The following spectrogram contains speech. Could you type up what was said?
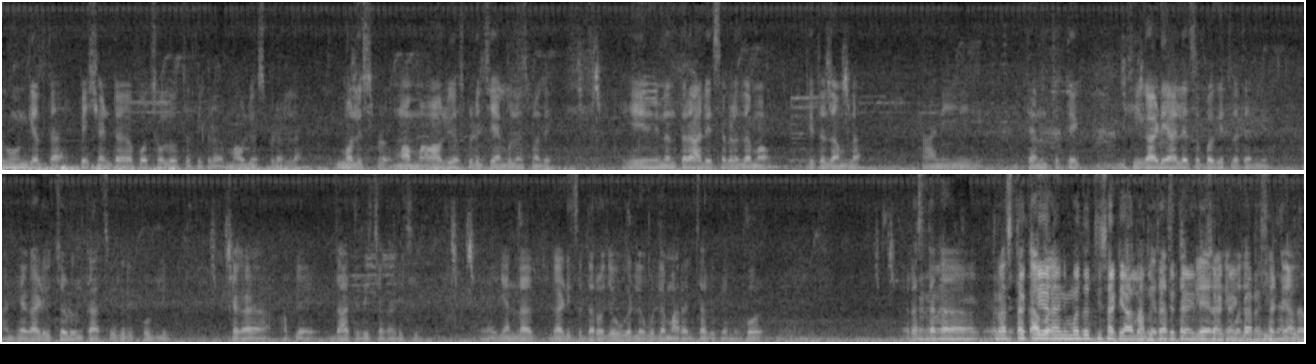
होऊन गेलता पेशंट पोचवलं होतं तिकडं माऊली हॉस्पिटलला. माऊली हॉस्पिटल मा माऊली हॉस्पिटलची ॲम्ब्युलन्समध्ये. हे नंतर आले सगळं जमाव तिथं जमला. आणि त्यानंतर ते ही गाडी आल्याचं बघितलं त्यांनी. आणि ह्या गाडीवर चढून काच वगैरे फोडली. त्या गा आपल्या दहा ते तीसच्या गाडीची. यांना गाडीचा दरवाजा उघडला उघडला मारायला चालू केलं. रस्ता का रस्ता आणि मदतीसाठी आलो आम्ही रस्ता क्लिअर आणि मदतीसाठी. आलो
